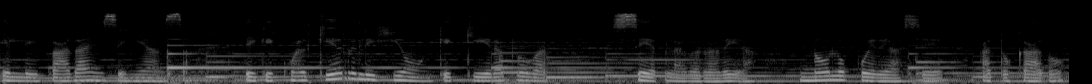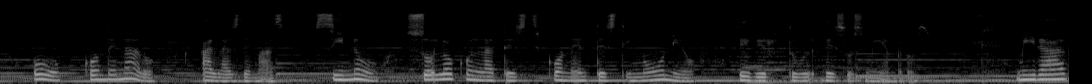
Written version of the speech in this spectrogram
elevada enseñanza de que cualquier religión que quiera probar ser la verdadera no lo puede hacer atocado o condenado a las demás, sino solo con, con el testimonio de virtud de sus miembros. Mirad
